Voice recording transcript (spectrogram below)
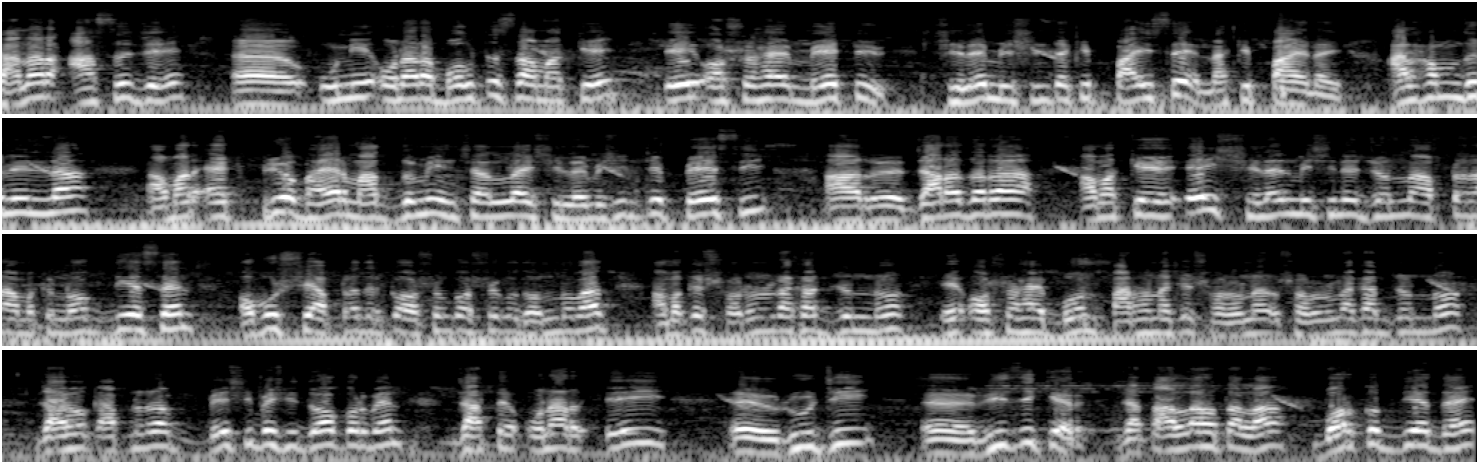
জানার আছে যে উনি ওনারা বলতেছে আমাকে, এই অসহায় মেয়েটির সেলাই মেশিনটা কি পাইছে নাকি পায় নাই? আলহামদুলিল্লাহ, আমার এক প্রিয় ভাইয়ের মাধ্যমে ইনশাল্লাহ এই সেলাই মেশিনটি পেয়েছি। আর যারা যারা আমাকে এই সেলাই মেশিনের জন্য আপনারা আমাকে নখ দিয়েছেন, অবশ্যই আপনাদেরকে অসংখ্য অসংখ্য ধন্যবাদ। আমাকে স্মরণ রাখার জন্য, এই অসহায় বোন পারহানাকে স্মরণ স্মরণ রাখার জন্য। যাই হোক, আপনারা বেশি বেশি দোয়া করবেন যাতে ওনার এই রুজি রিজিকের যাতে আল্লাহ তালা বরকত দিয়ে দেয়,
